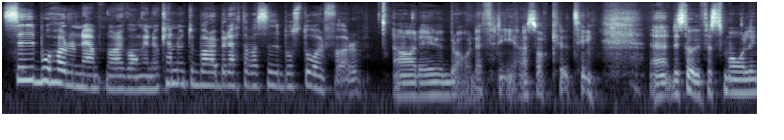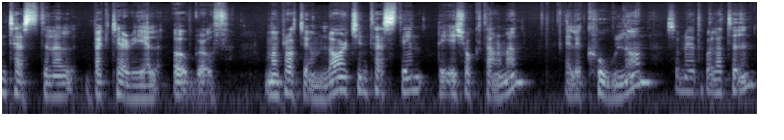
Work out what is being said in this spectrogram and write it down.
SIBO har du nämnt några gånger nu. Kan du inte bara berätta vad SIBO står för? Ja, det är ju bra att definiera saker och ting. Eh, det står ju för Small Intestinal Bacterial Overgrowth. Man pratar ju om large intestine, det är tjocktarmen, eller kolon som det heter på latin.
